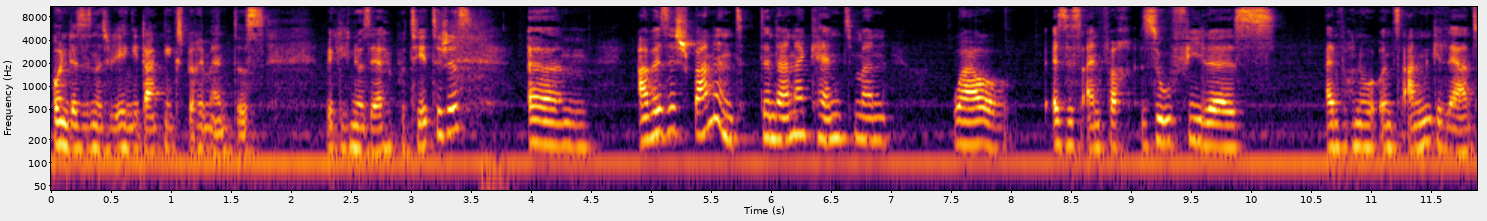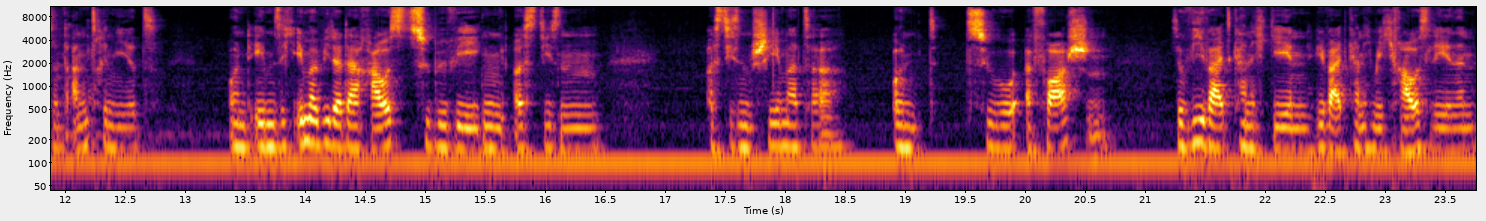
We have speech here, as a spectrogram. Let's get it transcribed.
Und das ist natürlich ein Gedankenexperiment, das wirklich nur sehr hypothetisch ist. Ähm, aber es ist spannend, denn dann erkennt man, wow, es ist einfach so vieles einfach nur uns angelernt und antrainiert. Und eben sich immer wieder da rauszubewegen aus diesem, aus diesem Schemata und zu erforschen. So, wie weit kann ich gehen? Wie weit kann ich mich rauslehnen,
